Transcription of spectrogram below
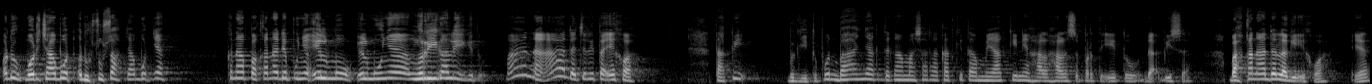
Aduh mau dicabut, aduh susah cabutnya. Kenapa? Karena dia punya ilmu, ilmunya ngeri kali gitu. Mana ada cerita ikhwah. Tapi begitu pun banyak dengan masyarakat kita meyakini hal-hal seperti itu. Tidak bisa. Bahkan ada lagi ikhwah. ya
